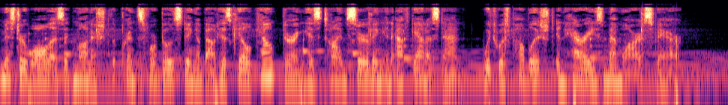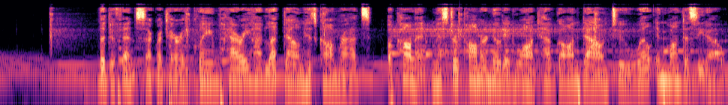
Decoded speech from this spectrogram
Mr. Wallace admonished the prince for boasting about his kill count during his time serving in Afghanistan, which was published in Harry's memoir Spare. The defense secretary claimed Harry had let down his comrades, a comment Mr. Palmer noted won't have gone down too well in Montecito.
